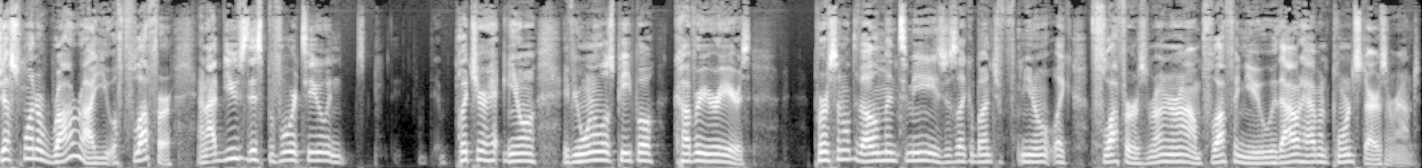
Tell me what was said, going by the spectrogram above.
just want to rah rah you, a fluffer. And I've used this before too. And put your, you know, if you're one of those people, cover your ears personal development to me is just like a bunch of you know like fluffers running around fluffing you without having porn stars around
